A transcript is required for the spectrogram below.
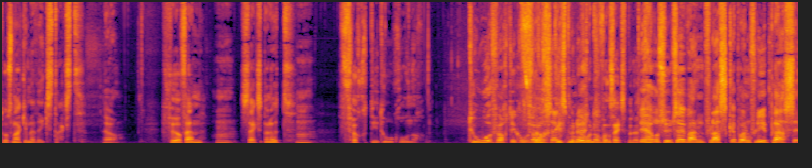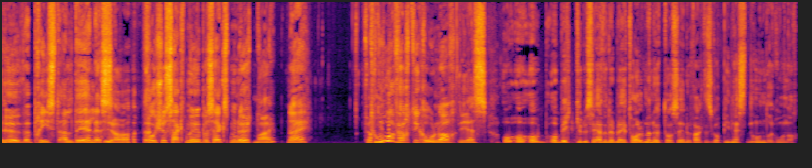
da snakker vi rikstakst. Ja. Før fem, Mm. seks minutter, 42 kroner. 42 kroner for 6 minutter. minutter. Det høres ut som ei vannflaske på en flyplass. Overprist aldeles. Ja. Får ikke sagt mye på 6 minutter. Nei, Nei. 40. 42 kroner! yes. Og, og, og, og bikker du sier at det ble 12 minutter, så er du faktisk oppe i nesten 100 kroner.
